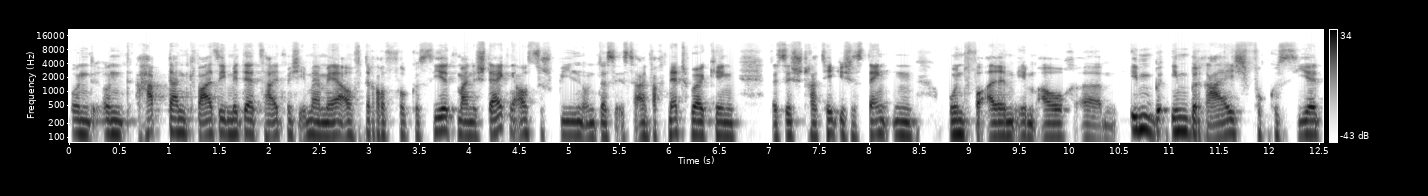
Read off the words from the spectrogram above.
und und habe dann quasi mit der Zeit mich immer mehr auf darauf fokussiert, meine Stärken auszuspielen und das ist einfach Networking, das ist strategisches Denken und vor allem eben auch ähm, im im Bereich fokussiert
